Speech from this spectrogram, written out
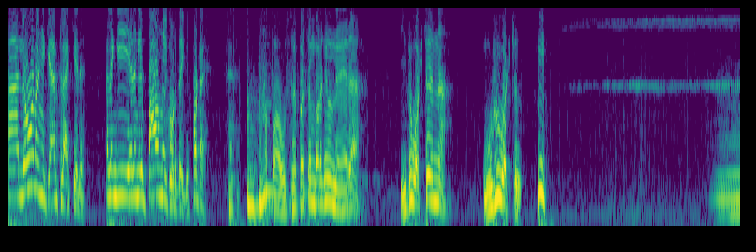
ആ ലോൺ അങ്ങ് ക്യാൻസൽ ആക്കിയത്. അല്ലെങ്കിൽ ഏതെങ്കിലും പാവങ്ങൾ കൊടുത്തേക്ക്. പോട്ടെ. അപ്പൊ ഔസേപ്പച്ചൻ പറഞ്ഞത് നേരാ. ഇത് വട്ട് തന്നെ. മുഴുവട്ട്. ഹും.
